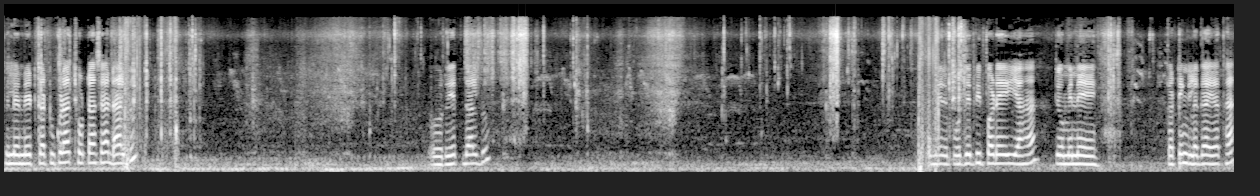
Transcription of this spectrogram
पहले नेट का टुकड़ा छोटा सा डाल दूँ और रेत डाल दूँ। मेरे पौधे भी पड़े यहाँ जो मैंने कटिंग लगाया था।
